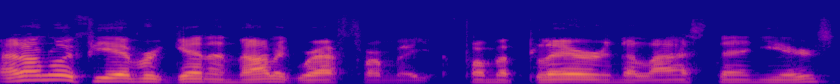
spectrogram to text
I don't know if you ever get an autograph from a from a player in the last ten years.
